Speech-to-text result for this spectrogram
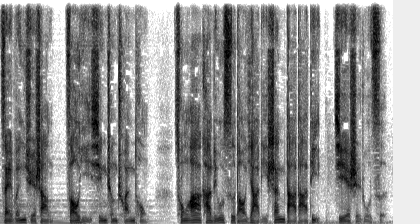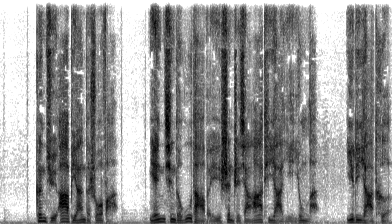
在文学上早已形成传统。从阿喀琉斯到亚历山大大帝皆是如此。根据阿比安的说法，年轻的乌大维甚至向阿提亚引用了《伊利亚特》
